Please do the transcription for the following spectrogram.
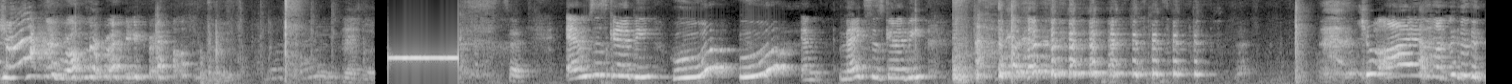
you did the wrong way round. So Em's is gonna be whoop, whoop, and Meg's is gonna be. Your eyes are like this.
